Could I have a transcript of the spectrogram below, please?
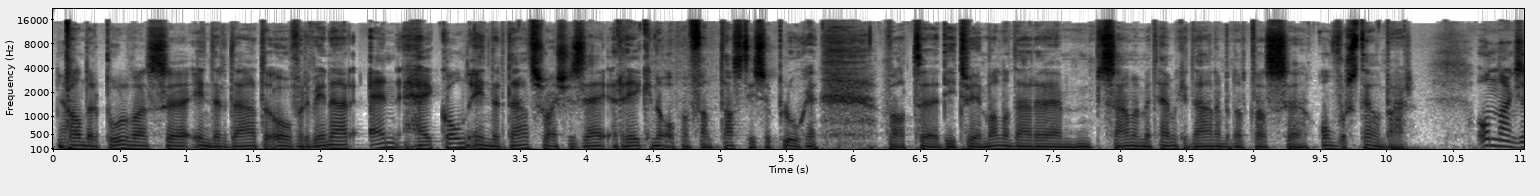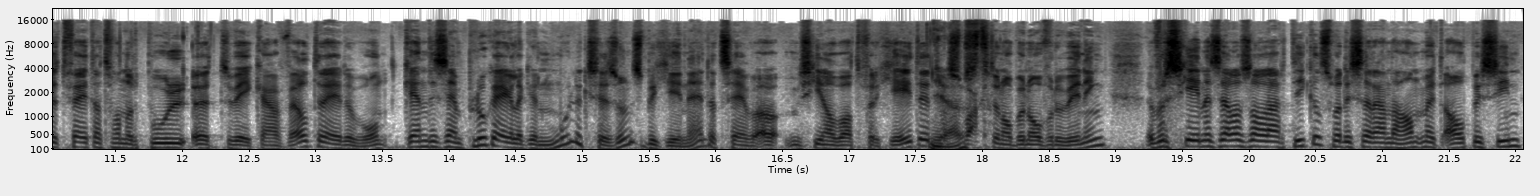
Ja. Van der Poel was uh, inderdaad de overwinnaar. En hij kon inderdaad, zoals je zei, rekenen op een fantastische ploeg. Hè. Wat uh, die twee mannen daar samen met hem gedaan hebben, dat was onvoorstelbaar. Ondanks het feit dat Van der Poel het WK veldrijden won, kende zijn ploeg eigenlijk een moeilijk seizoensbegin. Hè. Dat zijn we misschien al wat vergeten. Het was wachten op een overwinning. Er verschenen zelfs al artikels. Wat is er aan de hand met Alpecin?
